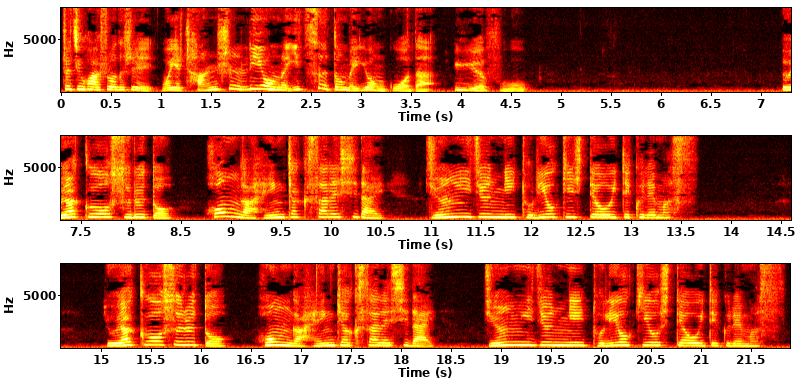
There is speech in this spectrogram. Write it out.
这句话说的是我也尝试利用了一次都没用过的预约服务。予約をすると本が返却され次第、順位順に取り置きしておいてくれます。予約をすると本が返却され次第、順位順に取り置きをしておいてくれます。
